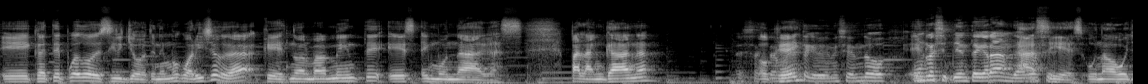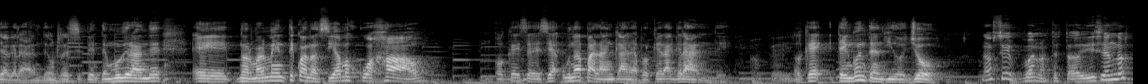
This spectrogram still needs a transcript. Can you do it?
eh, ¿qué te puedo decir yo? Tenemos guaricho, ¿verdad? Que normalmente es en monagas. Palangana, Exactamente, que viene siendo un Eh, recipiente grande. así es, una olla grande, un recipiente muy grande. Eh, normalmente cuando hacíamos cuajao, ok, se decía una palangana porque era grande. Ok. Ok, tengo entendido yo. No, sí, bueno, te estoy diciendo,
